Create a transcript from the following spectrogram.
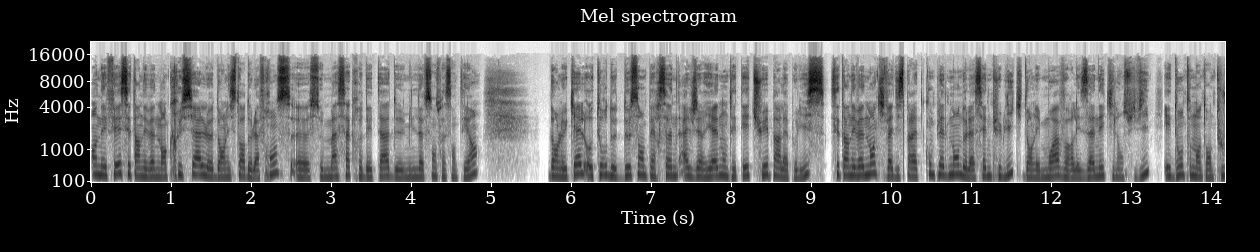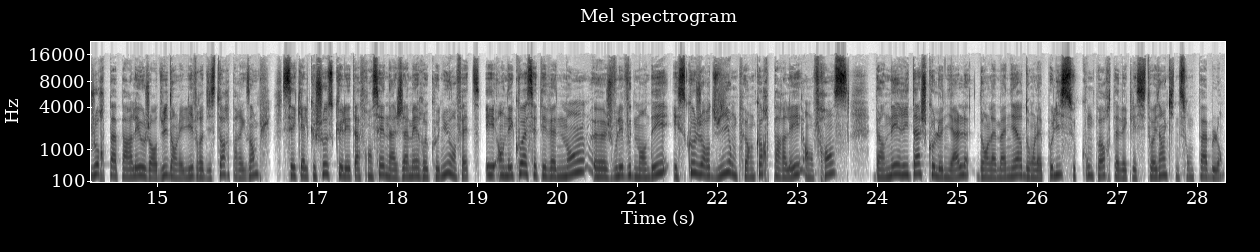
En effet, c'est un événement crucial dans l'histoire de la France, euh, ce massacre d'État de 1961 dans lequel autour de 200 personnes algériennes ont été tuées par la police. C'est un événement qui va disparaître complètement de la scène publique dans les mois, voire les années qui l'ont suivi, et dont on n'entend toujours pas parler aujourd'hui dans les livres d'histoire, par exemple. C'est quelque chose que l'État français n'a jamais reconnu, en fait. Et en écho à cet événement, euh, je voulais vous demander, est-ce qu'aujourd'hui on peut encore parler, en France, d'un héritage colonial dans la manière dont la police se comporte avec les citoyens qui ne sont pas blancs?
